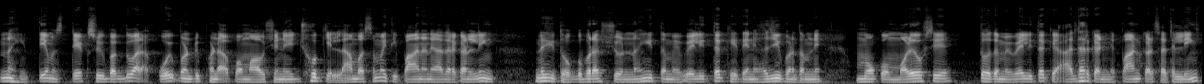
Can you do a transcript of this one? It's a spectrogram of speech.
નહીં. તેમજ ટેક્સ વિભાગ દ્વારા કોઈ પણ રિફંડ આપવામાં આવશે નહીં. જો કે લાંબા સમયથી પાન અને આધાર કાર્ડ લિંક નથી, તો ગભરાશો નહીં. તમે વહેલી તકે તેને હજી પણ તમને મોકો મળ્યો છે, તો તમે વહેલી તકે આધાર કાર્ડને પાન કાર્ડ સાથે લિંક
